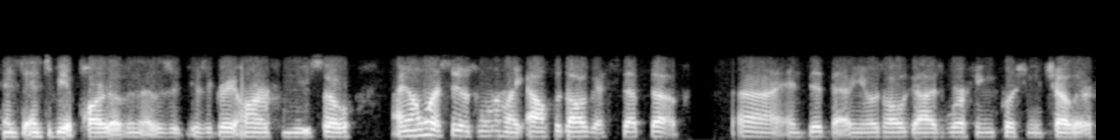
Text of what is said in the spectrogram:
and and to be a part of, and that was a, it was a great honor for me. So I don't want to say it was one like alpha dog that stepped up uh, and did that. You know, it was all guys working, pushing each other.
